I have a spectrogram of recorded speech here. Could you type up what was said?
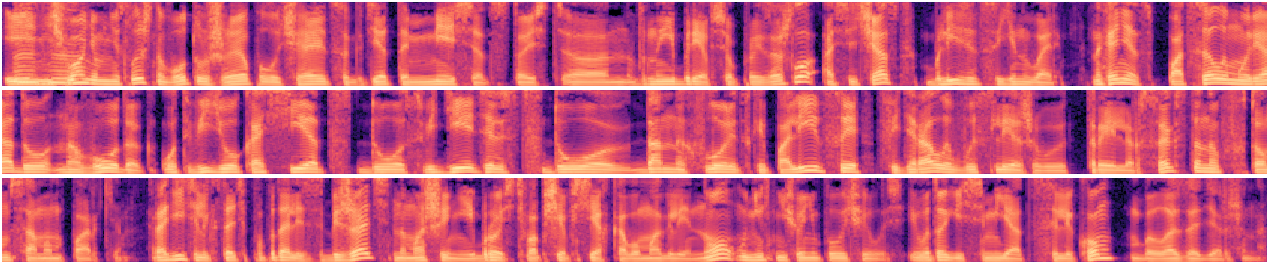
и угу. ничего о нем не слышно вот уже, получается, где-то месяц. То есть э, в ноябре все произошло, а сейчас близится январь. Наконец, по целому ряду наводок, от видеокассет до свидетельств, до данных флоридской полиции, федералы выслеживают трейлер Секстонов в том самом парке. Родители, кстати, попытались сбежать на машине и бросить вообще всех, кого могли, но у них ничего не получилось. И в итоге семья целиком была задержана.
